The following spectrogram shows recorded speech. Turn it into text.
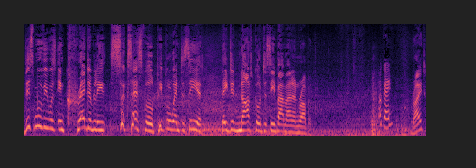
this movie was incredibly successful. People went to see it. They did not go to see Batman and Robin, Okay, right?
